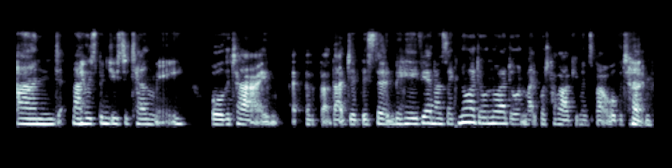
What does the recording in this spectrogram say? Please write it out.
And my husband used to tell me all the time about that I did this certain behavior. And I was like, no, I don't know, I don't like would have arguments about all the time.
